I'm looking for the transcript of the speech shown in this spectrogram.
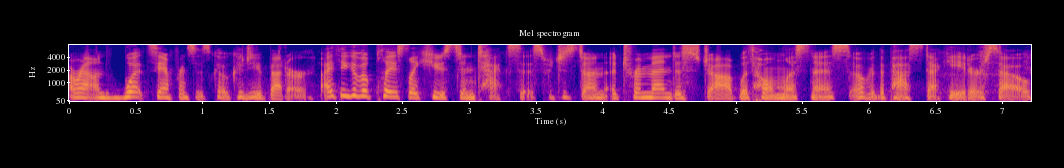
around what San Francisco could do better. I think of a place like Houston, Texas, which has done a tremendous job with homelessness over the past decade or so.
